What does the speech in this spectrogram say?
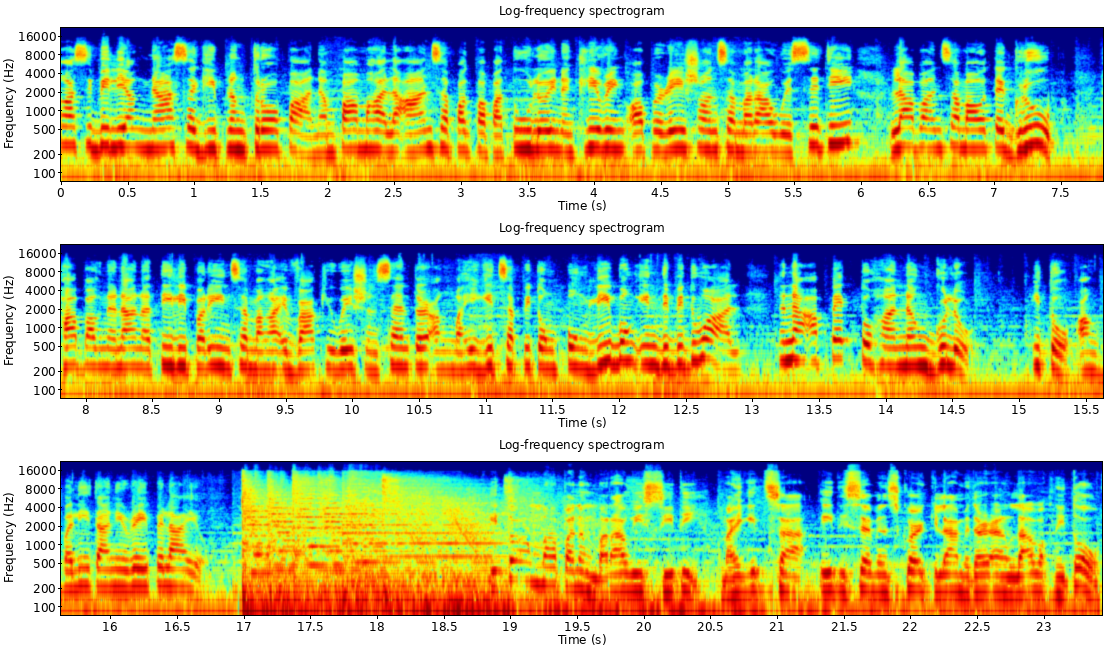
mga sibilyang nasagip ng tropa ng pamahalaan sa pagpapatuloy ng clearing operation sa Marawi City laban sa Maute Group habang nananatili pa rin sa mga evacuation center ang mahigit sa 70,000 individual na naapektuhan ng gulo. Ito ang balita ni Ray Pelayo. Ito ang mapa ng Marawi City. Mahigit sa 87 square kilometer ang lawak nito,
